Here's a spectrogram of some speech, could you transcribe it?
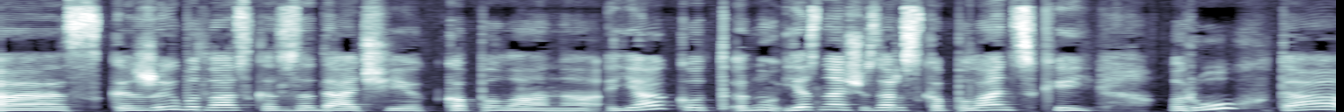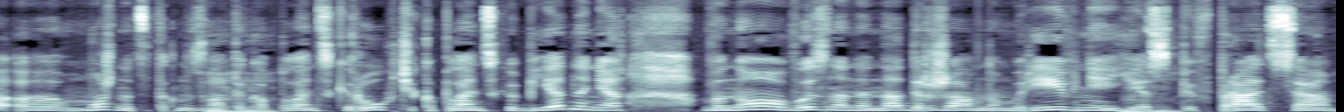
Е, Скажи, будь ласка, задачі капелана. Як от ну я знаю, що зараз капеланський рух, да, можна це так назвати, капеланський рух чи капеланське об'єднання, воно визнане на державному рівні. Є співпраця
